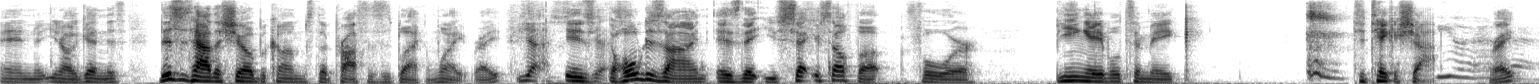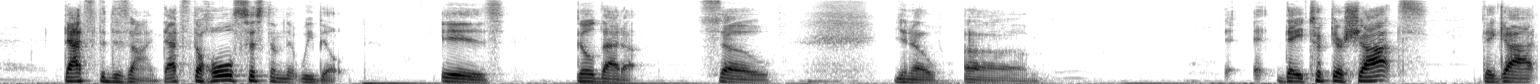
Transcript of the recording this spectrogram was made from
and you know again this this is how the show becomes the process is black and white right? Yes, is yes. the whole design is that you set yourself up for being able to make to take a shot right? That's the design. That's the whole system that we built is build that up. So you know um, they took their shots. They got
